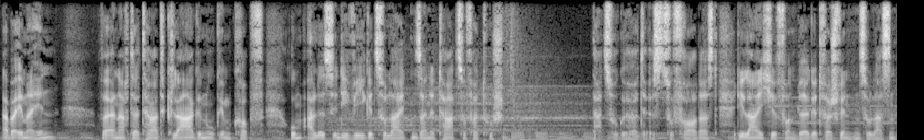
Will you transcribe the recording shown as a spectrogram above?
Aber immerhin war er nach der Tat klar genug im Kopf, um alles in die Wege zu leiten, seine Tat zu vertuschen. Dazu gehörte es zuvorderst, die Leiche von Birgit verschwinden zu lassen.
